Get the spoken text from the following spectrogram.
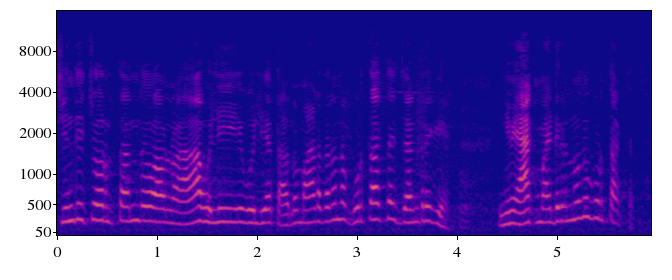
ಚಿಂದಿ ಚೋರ್ ತಂದು ಅವನು ಆ ಹುಲಿ ಹುಲಿ ಅಂತ ಅದು ಮಾಡಿದ್ರೆ ಗುರ್ತಾಗ್ತದೆ ಜನರಿಗೆ. ನೀವು ಯಾಕೆ ಮಾಡಿರಿ ಅನ್ನೋದು ಗುರ್ತಾಗ್ತದೆ. ಹ್ಮ್.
